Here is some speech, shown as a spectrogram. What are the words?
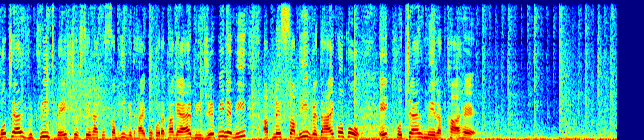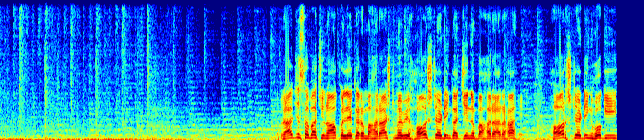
होटल रिट्रीट में शिवसेना के सभी विधायकों को रखा गया है। बीजेपी ने भी अपने सभी विधायकों को एक होटल में रखा है। राज्यसभा चुनाव को लेकर महाराष्ट्र में भी हॉर्स ट्रेडिंग का जिन्न बाहर आ रहा है। हॉर्स ट्रेडिंग होगी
